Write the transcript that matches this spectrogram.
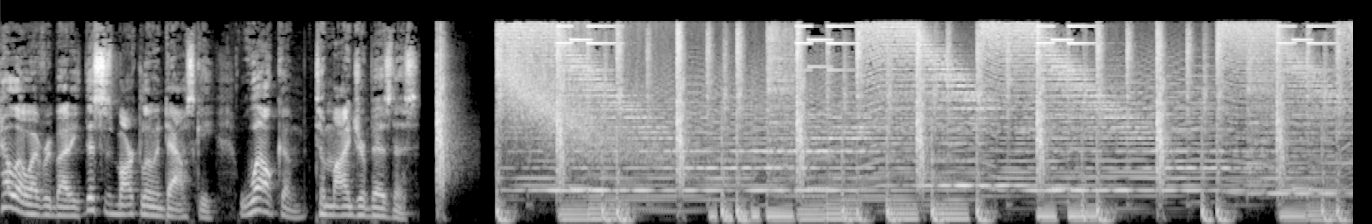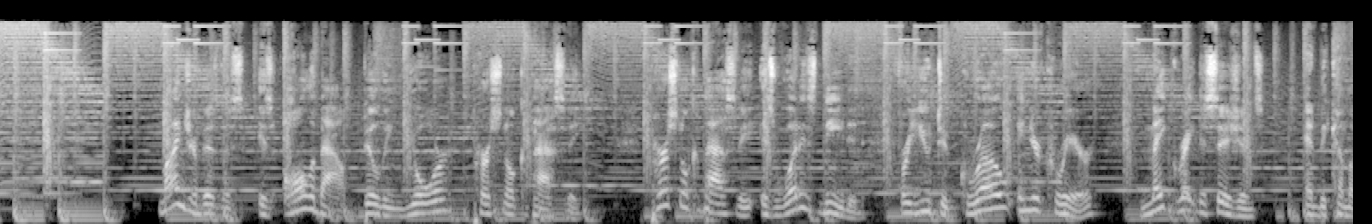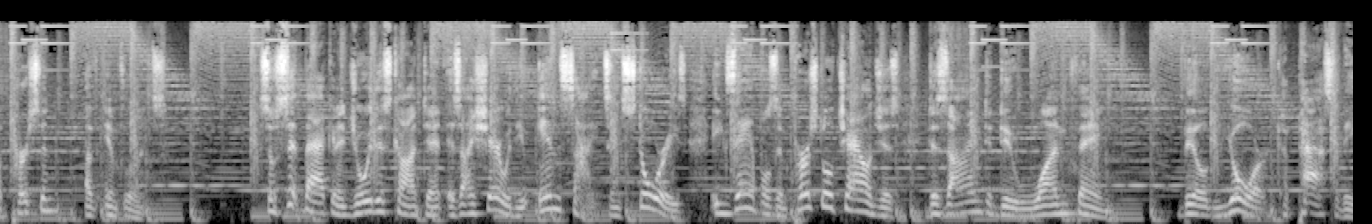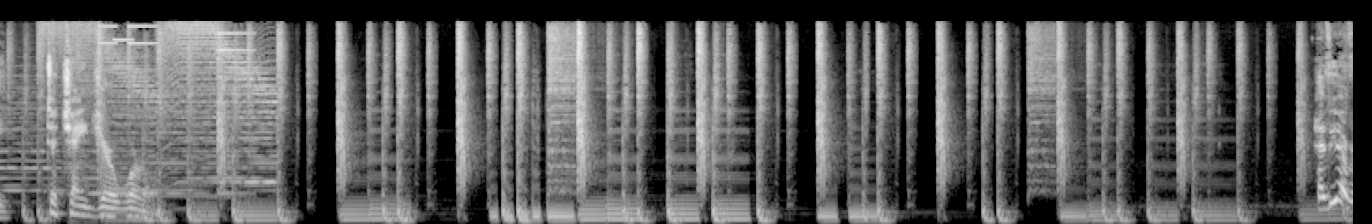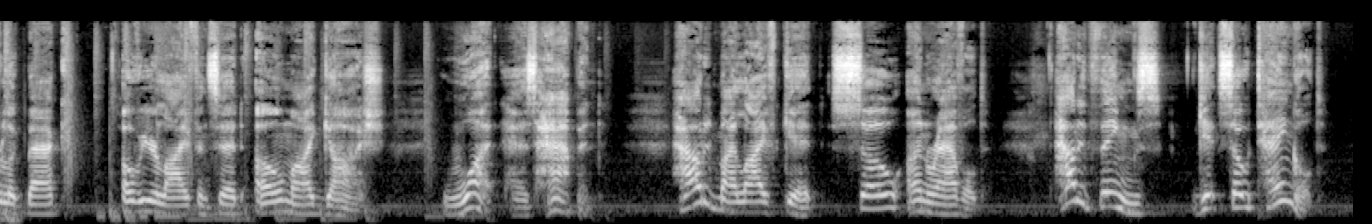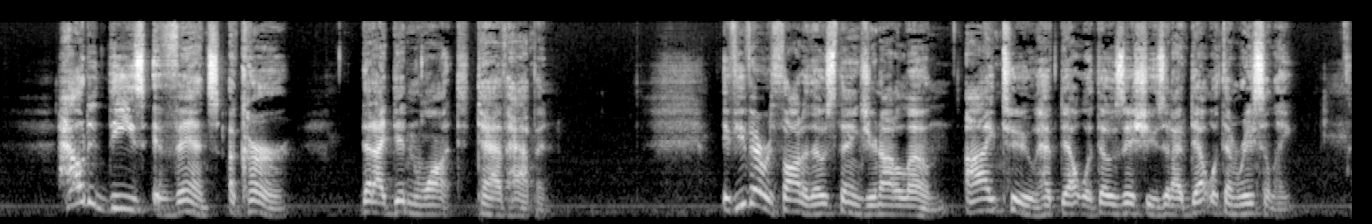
Hello, everybody. This is Mark Lewandowski. Welcome to Mind Your Business. Mind Your Business is all about building your personal capacity. Personal capacity is what is needed for you to grow in your career, make great decisions, and become a person of influence. So sit back and enjoy this content as I share with you insights and stories, examples, and personal challenges designed to do one thing build your capacity to change your world. Have you ever looked back over your life and said, Oh my gosh, what has happened? How did my life get so unraveled? How did things get so tangled? How did these events occur that I didn't want to have happen? If you've ever thought of those things, you're not alone. I too have dealt with those issues and I've dealt with them recently.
